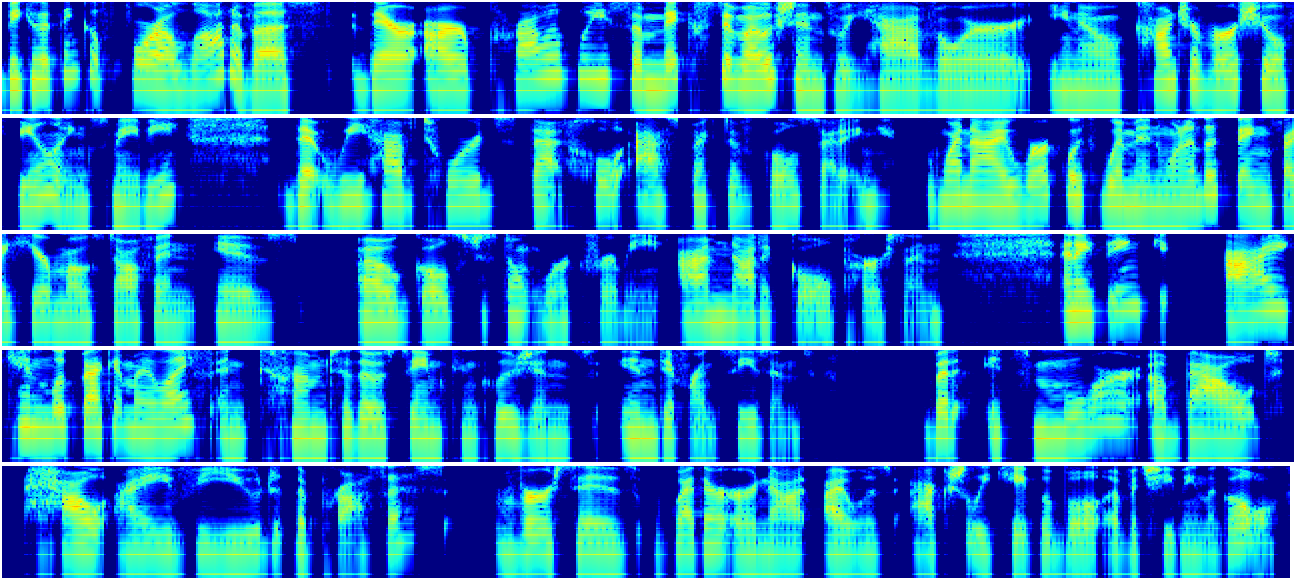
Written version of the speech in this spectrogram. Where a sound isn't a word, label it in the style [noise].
because I think for a lot of us, there are probably some mixed emotions we have, or, you know, controversial feelings maybe that we have towards that whole aspect of goal setting. When I work with women, one of the things I hear most often is, oh, goals just don't work for me. I'm not a goal person. And I think I can look back at my life and come to those same conclusions in different seasons but it's more about how I viewed the process versus whether or not I was actually capable of achieving the goal.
